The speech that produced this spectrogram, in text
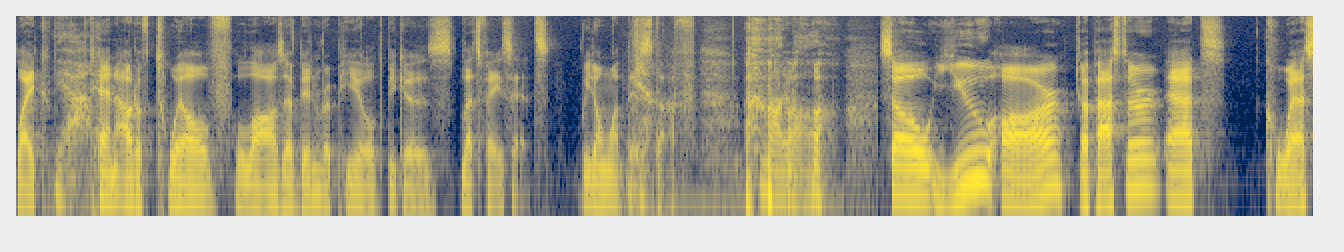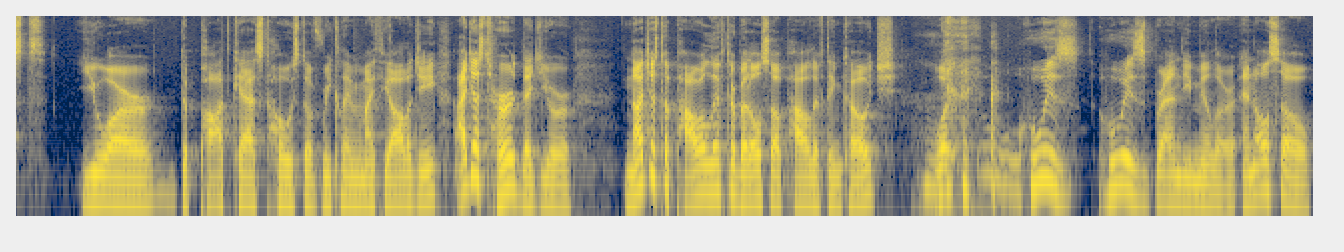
Like yeah. 10 out of 12 laws have been repealed because, let's face it, we don't want this yeah. stuff. Not at all. so, you are a pastor at Quest. You are the podcast host of Reclaiming My Theology. I just heard that you're not just a power lifter, but also a powerlifting coach. What who is who is Brandi Miller? And also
